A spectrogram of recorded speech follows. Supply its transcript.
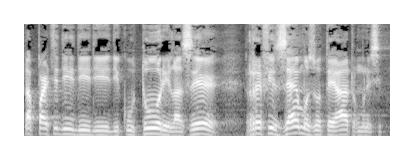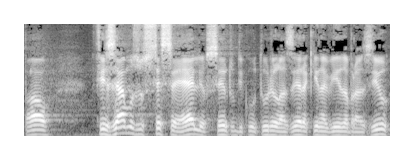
na parte de, de, de, de cultura e lazer, refizemos o Teatro Municipal, fizemos o CCL, o Centro de Cultura e Lazer aqui na Avenida Brasil,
